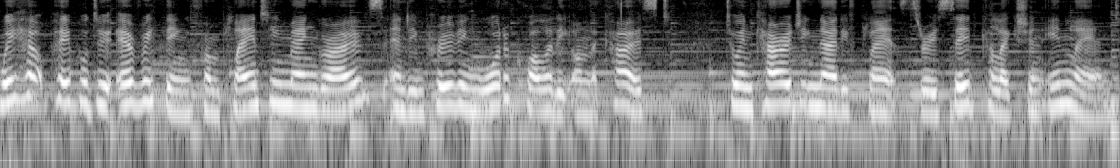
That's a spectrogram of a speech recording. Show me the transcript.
We help people do everything from planting mangroves and improving water quality on the coast to encouraging native plants through seed collection inland.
